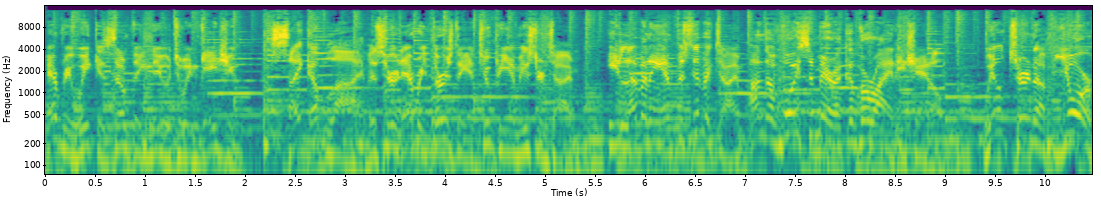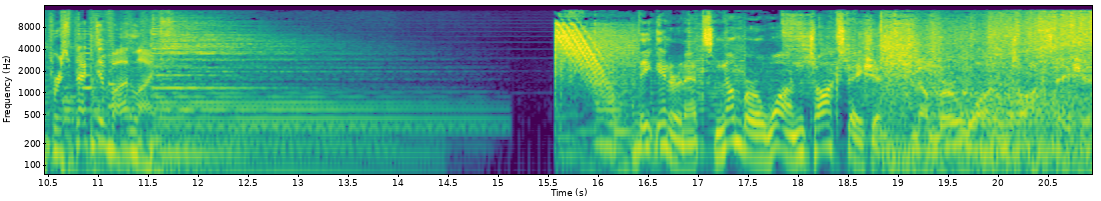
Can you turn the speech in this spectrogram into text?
Every week is something new to engage you. Psych Up Live is heard every Thursday at 2 p.m. Eastern Time, 11 a.m. Pacific Time on the Voice America Variety Channel. We'll turn up your perspective on life. The Internet's number one talk station. Number one talk station.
